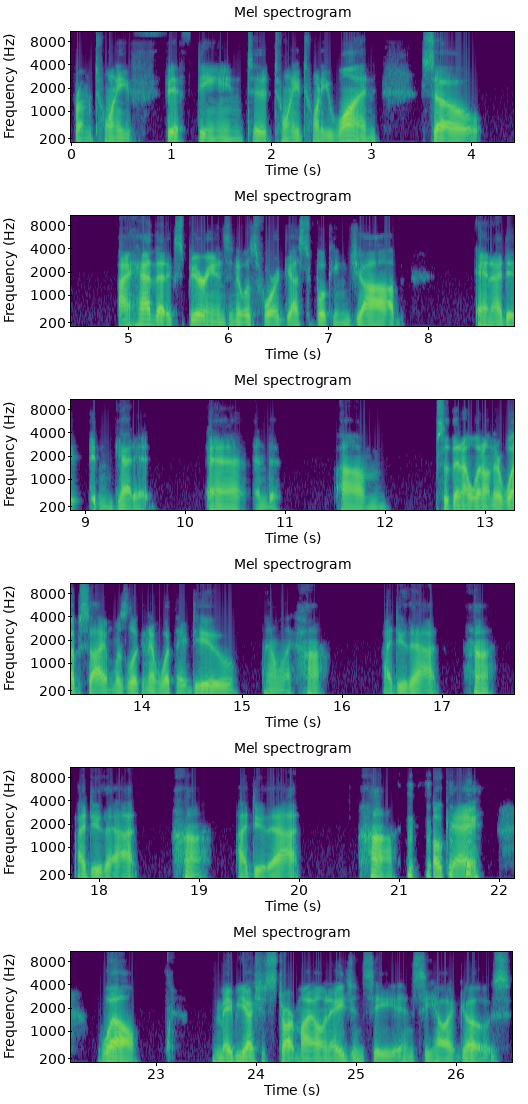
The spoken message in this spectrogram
from 2015 to 2021. So I had that experience and it was for a guest booking job and I didn't get it. And um, so then I went on their website and was looking at what they do. And I'm like, huh, I do that. Huh, I do that. Huh, I do that. Huh, okay. well, maybe I should start my own agency and see how it goes.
